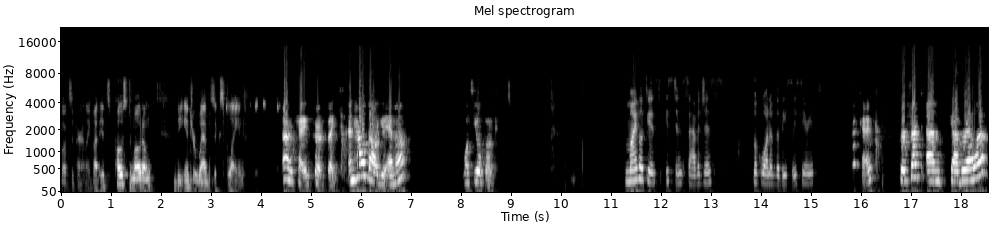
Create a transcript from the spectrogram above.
my books apparently, but it's Postmodem, The Interwebs Explained. Okay, perfect. And how about you, Emma? What's your book? My book is Eastern Savages. It's book one of the Beastly series. Okay, perfect. And Gabriella?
